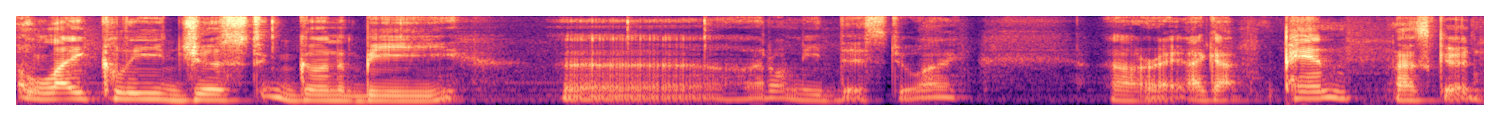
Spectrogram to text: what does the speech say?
likely just gonna be, uh, I don't need this, do I? All right, I got pen, that's good.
